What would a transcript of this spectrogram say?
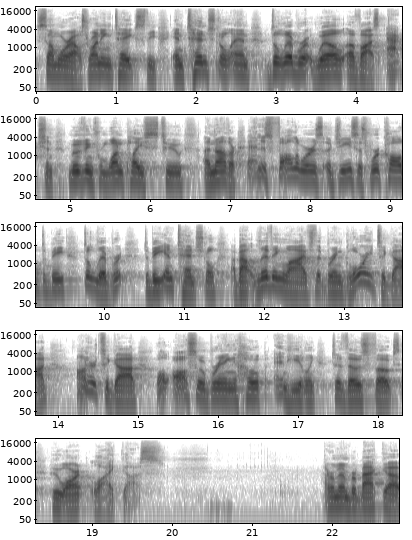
somewhere else. Running takes the intentional and deliberate will of us, action, moving from one place to another. And as followers of Jesus, we're called to be deliberate, to be intentional about living lives that bring glory to God honor to God while also bringing hope and healing to those folks who aren't like us. I remember back uh,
